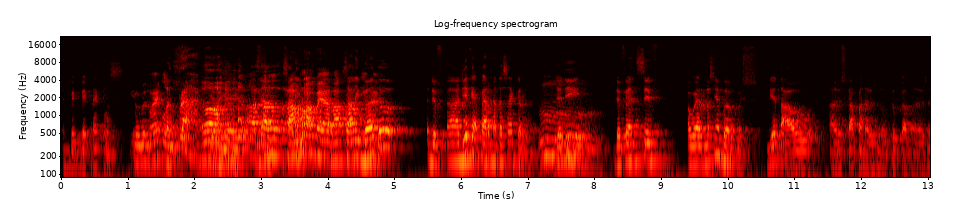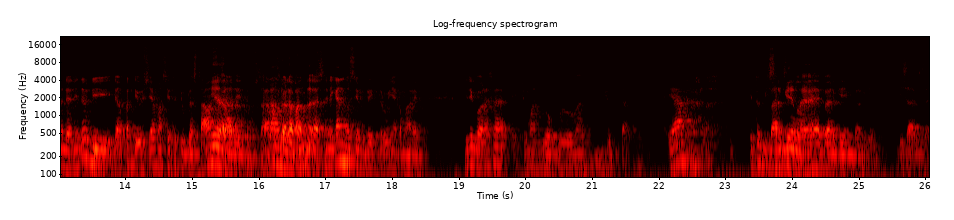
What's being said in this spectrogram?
back back reckless. Gitu. Bebek reckless. Brak, Oh, gitu, gitu. asal Nah, Salib- rap ya, rap Saliba tuh def- uh, dia kayak perimeter. Hmm. Jadi defensive awarenessnya bagus. Dia tahu harus kapan harus nutup, kapan harus dan itu didapat di usia masih 17 tahun Iya, saat itu. Sekarang udah 18 18. ya. Ini kan musim breakthrough-nya kemarin. Jadi gua rasa eh, cuman 20-an juta. Ya, itu bisa Bargain lah ya. bargain, bargain. Bisa, bisa.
